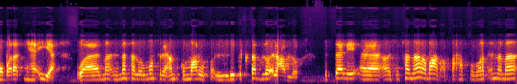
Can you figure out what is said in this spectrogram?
مباراة نهائية والمثل المصري عندكم معروف اللي تكسب له العب له. بالتالي آه، سنرى بعض التحفظات إنما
